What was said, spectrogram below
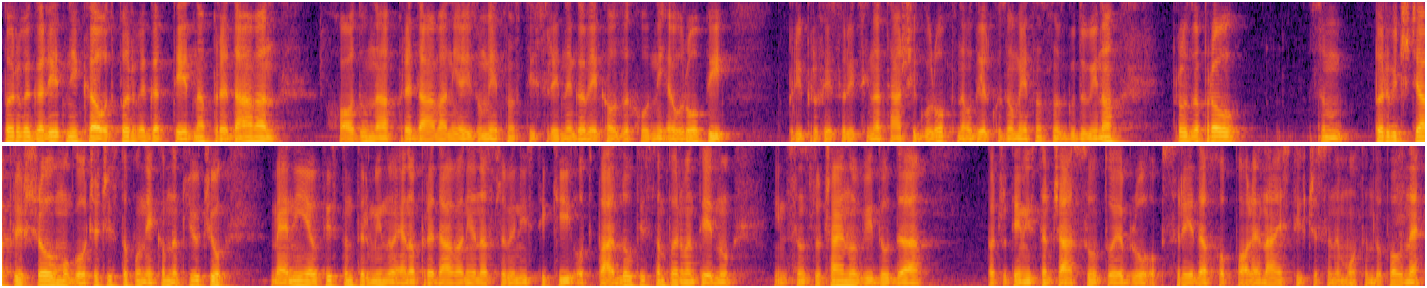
prvega letnika, od prvega tedna predavanj hodil na predavanje iz umetnosti srednjega veka v Zahodni Evropi pri profesorici Nataši Golob na oddelku za umetnostno zgodovino. Pravzaprav sem prvič tja prišel, mogoče čisto po nekem naključju. Meni je v tistem terminu eno predavanje na slovenistiki odpadlo v tistem prvem tednu in sem slučajno videl, da pač v tem istem času, to je bilo ob sredah, ob pol enajstih, če se ne motim, do povdne,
